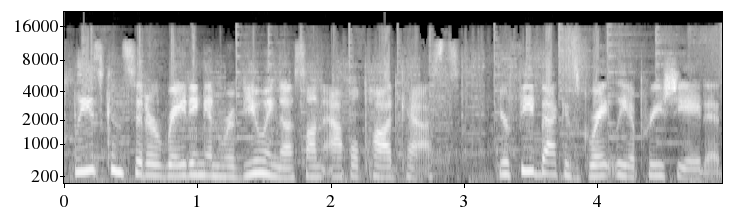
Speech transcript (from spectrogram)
please consider rating and reviewing us on Apple Podcasts. Your feedback is greatly appreciated.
